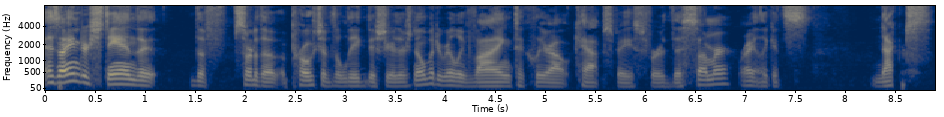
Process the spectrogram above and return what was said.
as I understand the the sort of the approach of the league this year, there's nobody really vying to clear out cap space for this summer, right? Like it's next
